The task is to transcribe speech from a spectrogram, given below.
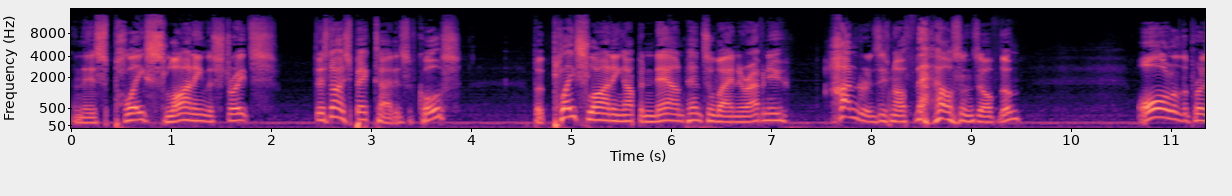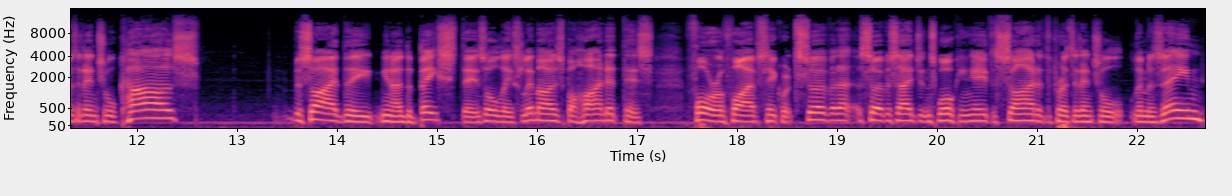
and there's police lining the streets, there's no spectators, of course, but police lining up and down Pennsylvania Avenue, hundreds, if not thousands of them all of the presidential cars. Beside the, you know, the beast, there's all these limos behind it. There's four or five Secret Service agents walking either side of the presidential limousine.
